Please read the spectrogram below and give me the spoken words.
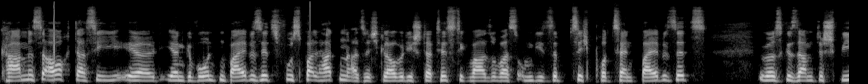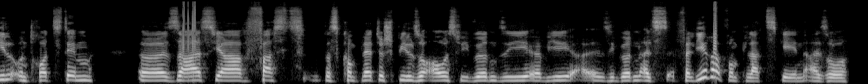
kam es auch, dass sie ihren gewohnten Ballbesitzfußball hatten. Also ich glaube, die Statistik war sowas um die 70 Prozent Ballbesitz über das gesamte Spiel und trotzdem äh, sah es ja fast das komplette Spiel so aus, wie würden sie, äh, wie äh, sie würden als Verlierer vom Platz gehen. Also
